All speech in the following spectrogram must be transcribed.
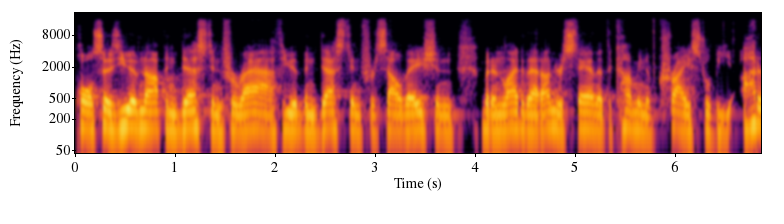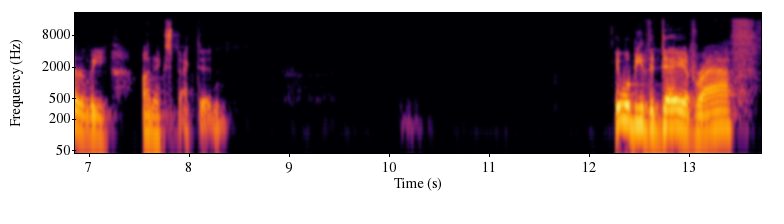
Paul says, You have not been destined for wrath, you have been destined for salvation. But in light of that, understand that the coming of Christ will be utterly unexpected. It will be the day of wrath.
